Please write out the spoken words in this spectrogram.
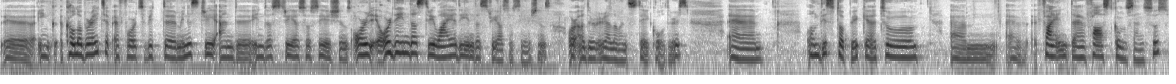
in collaborative efforts with the ministry and the industry associations, or, or the industry via the industry associations or other relevant stakeholders um, on this topic uh, to um, uh, find a fast consensus.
